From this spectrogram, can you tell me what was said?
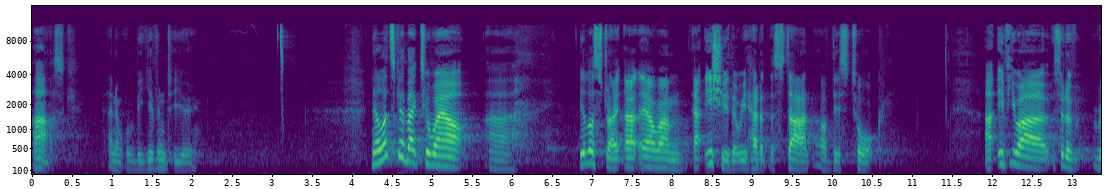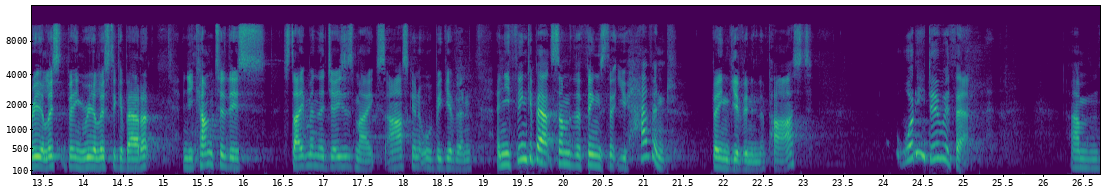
Ask, and it will be given to you. Now let's go back to our uh, illustrate uh, our, um, our issue that we had at the start of this talk. Uh, if you are sort of realist, being realistic about it, and you come to this statement that Jesus makes, ask and it will be given, and you think about some of the things that you haven't been given in the past, what do you do with that? Um,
